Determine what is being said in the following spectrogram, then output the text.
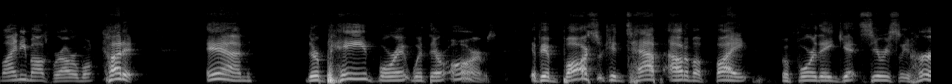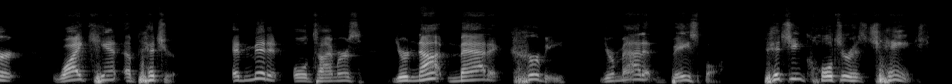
90 miles per hour won't cut it. And they're paying for it with their arms. If a boxer can tap out of a fight before they get seriously hurt, why can't a pitcher? Admit it, old timers. You're not mad at Kirby. You're mad at baseball. Pitching culture has changed.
